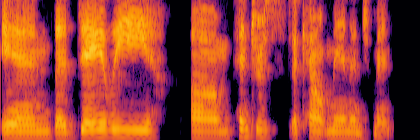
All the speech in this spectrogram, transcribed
in the daily um, Pinterest account management.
